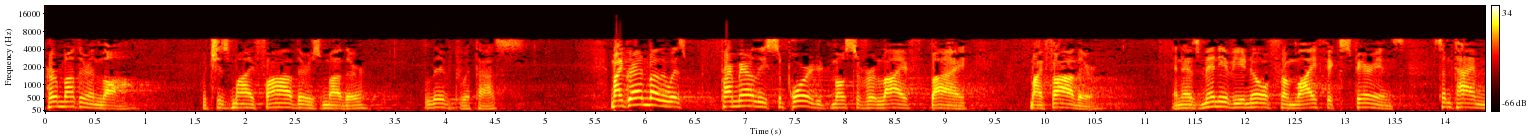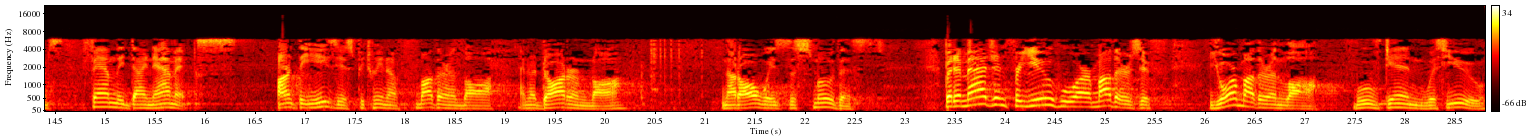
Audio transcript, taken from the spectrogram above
her mother in law, which is my father's mother, lived with us. My grandmother was primarily supported most of her life by my father. And as many of you know from life experience, sometimes family dynamics aren't the easiest between a mother in law and a daughter in law, not always the smoothest. But imagine for you who are mothers if your mother in law moved in with you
